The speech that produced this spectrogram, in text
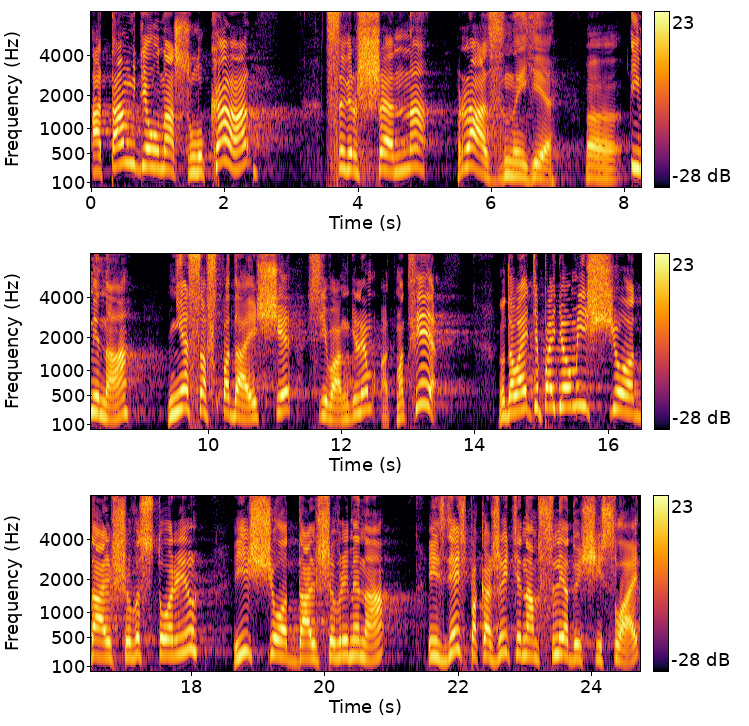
А там, где у нас Лука, совершенно разные э, имена, не совпадающие с Евангелием от Матфея. Ну давайте пойдем еще дальше в историю, еще дальше времена. И здесь покажите нам следующий слайд.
